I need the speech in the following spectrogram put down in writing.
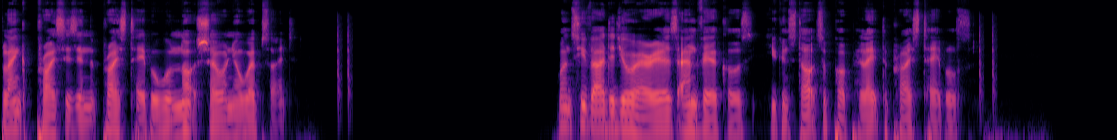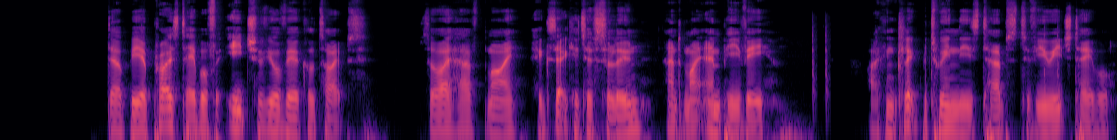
blank prices in the price table will not show on your website. Once you've added your areas and vehicles, you can start to populate the price tables. There'll be a price table for each of your vehicle types, so I have my Executive Saloon and my MPV. I can click between these tabs to view each table.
